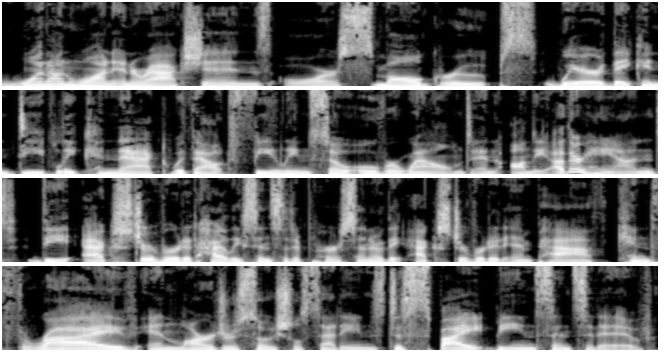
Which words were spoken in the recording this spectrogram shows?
one-on-one interactions or small groups where they can deeply connect without feeling so overwhelmed. And on the other hand, the extroverted highly sensitive person or the extroverted empath can thrive in larger social settings despite being sensitive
